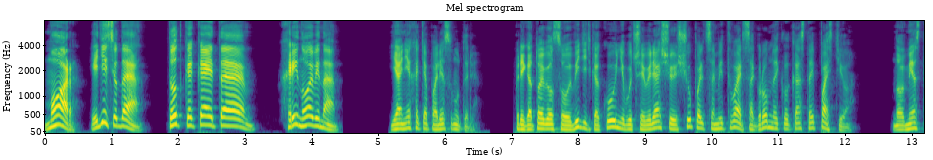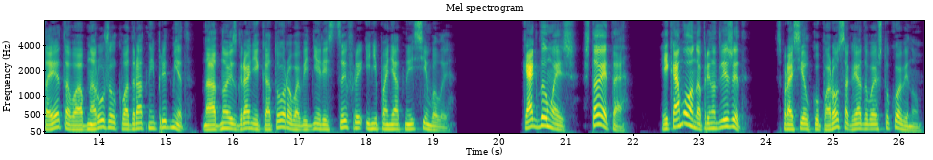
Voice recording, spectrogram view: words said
«Мор, иди сюда! Тут какая-то хреновина!» Я нехотя полез внутрь. Приготовился увидеть какую-нибудь шевелящую щупальцами тварь с огромной клыкастой пастью. Но вместо этого обнаружил квадратный предмет, на одной из граней которого виднелись цифры и непонятные символы. «Как думаешь, что это? И кому оно принадлежит?» – спросил Купорос, оглядывая штуковину.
